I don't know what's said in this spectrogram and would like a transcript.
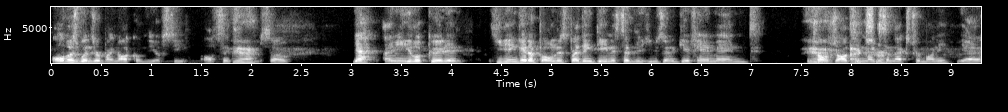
All of his wins are by knockout in the UFC, all six Yeah. of them. So, yeah, I mean, he looked good, and he didn't get a bonus, but I think Dana said that he was going to give him and Yeah, Charles Johnson like some extra money. Yeah.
